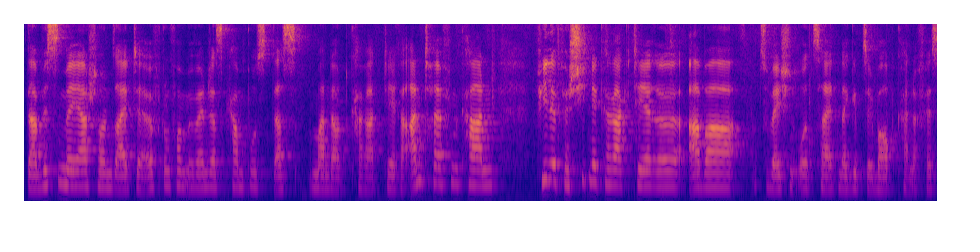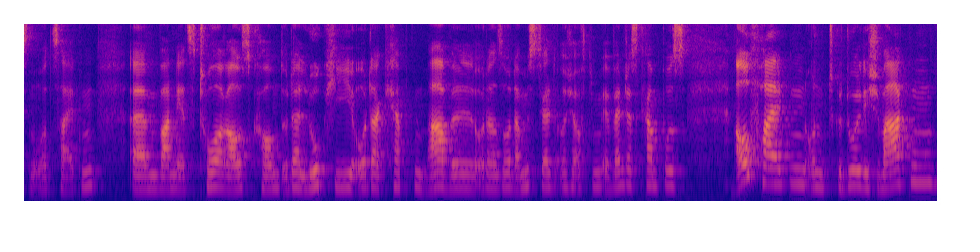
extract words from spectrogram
da wissen wir ja schon seit der Eröffnung vom Avengers Campus, dass man dort Charaktere antreffen kann viele verschiedene Charaktere, aber zu welchen Uhrzeiten, da gibt es ja überhaupt keine festen Uhrzeiten, ähm, wann jetzt Thor rauskommt oder Loki oder Captain Marvel oder so. Da müsst ihr halt euch auf dem Avengers Campus aufhalten und geduldig warten.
